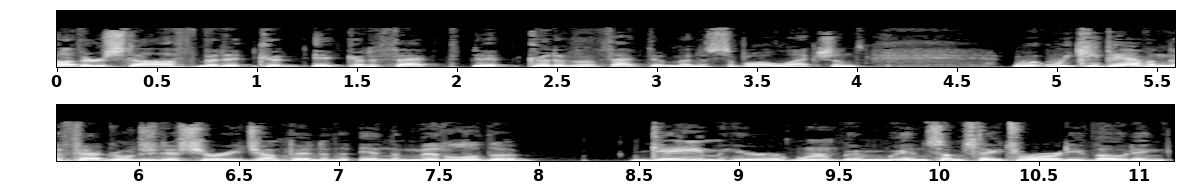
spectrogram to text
other stuff, but it could it could affect it could have affected municipal elections. We, keep having the federal judiciary jump in in the, in the middle of the game here. We're in, in some states we're already voting.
